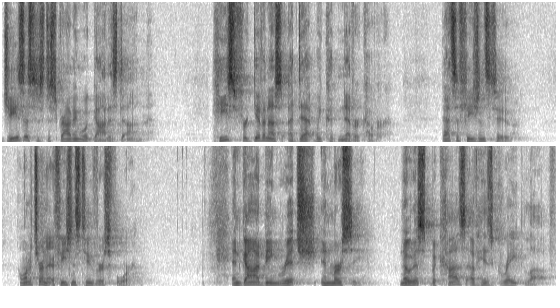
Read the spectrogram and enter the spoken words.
Jesus is describing what God has done. He's forgiven us a debt we could never cover. That's Ephesians 2. I want to turn there. Ephesians 2, verse 4. And God, being rich in mercy, notice, because of his great love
